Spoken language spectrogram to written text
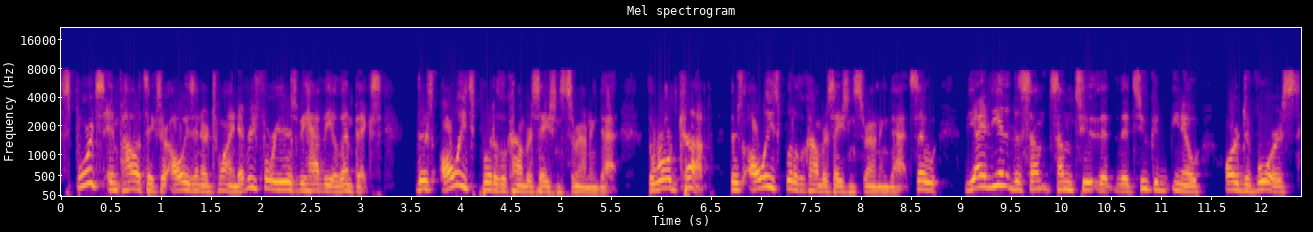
sports and politics are always intertwined. Every four years we have the Olympics there's always political conversations surrounding that. The World Cup, there's always political conversations surrounding that. So the idea that the some some two that the two could you know are divorced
